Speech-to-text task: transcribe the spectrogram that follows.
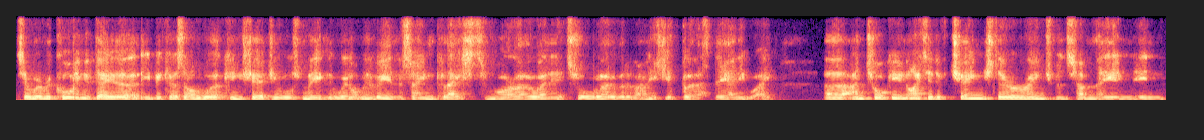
So we're recording a day early because our working schedules mean that we're not going to be in the same place tomorrow and it's all over the and it's your birthday anyway. Uh, and Torquay United have changed their arrangements, haven't they, in, in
